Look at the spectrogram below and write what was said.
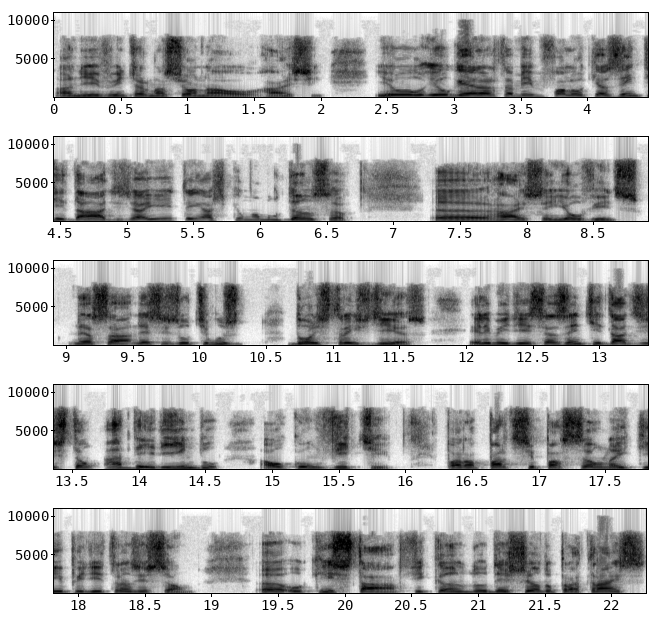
a nível internacional, Heissing. E o, e o também me falou que as entidades, aí tem acho que uma mudança, uh, Heissing e ouvintes, nessa, nesses últimos dois, três dias. Ele me disse: as entidades estão aderindo ao convite para participação na equipe de transição. Uh, o que está ficando, deixando para trás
